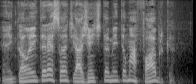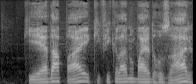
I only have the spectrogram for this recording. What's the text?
É, então é interessante. A gente também tem uma fábrica que é da PAI, que fica lá no bairro do Rosário,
